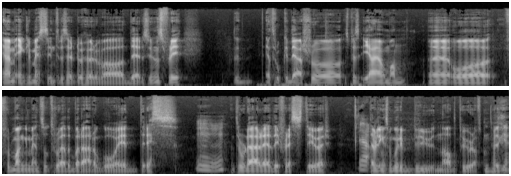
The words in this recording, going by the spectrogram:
Jeg er egentlig mest interessert i å høre hva dere synes, fordi jeg tror ikke det er så Jeg er jo mann, eh, og for mange menn så tror jeg det bare er å gå i dress. Jeg tror det er det de fleste gjør. Mm. Ja. Det er vel ingen som går i bunad på julaften? vet ikke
